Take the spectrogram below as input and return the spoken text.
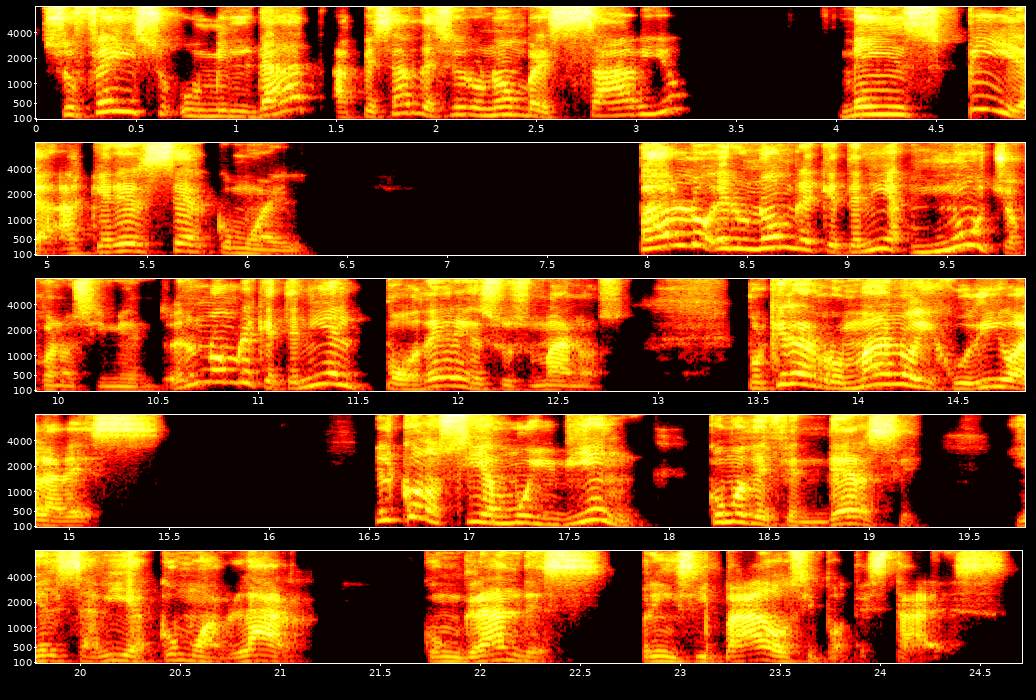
su fe y su humildad, a pesar de ser un hombre sabio, me inspira a querer ser como él. Pablo era un hombre que tenía mucho conocimiento, era un hombre que tenía el poder en sus manos, porque era romano y judío a la vez. Él conocía muy bien cómo defenderse y él sabía cómo hablar con grandes principados y potestades.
